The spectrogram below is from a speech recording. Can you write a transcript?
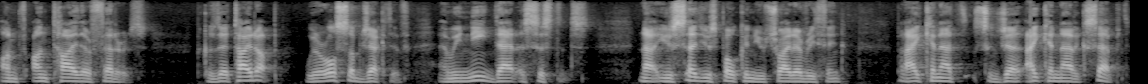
un- untie their fetters because they're tied up. We're all subjective, and we need that assistance. Now, you said you've spoken, you've tried everything, but I cannot suggest, I cannot accept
